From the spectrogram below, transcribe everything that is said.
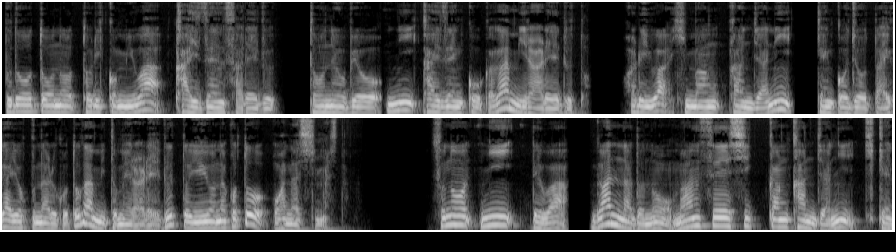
ブドウ糖の取り込みは改善される。糖尿病に改善効果が見られると。あるいは肥満患者に健康状態が良くなることが認められるというようなことをお話ししました。その2では、癌などの慢性疾患患者に危険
